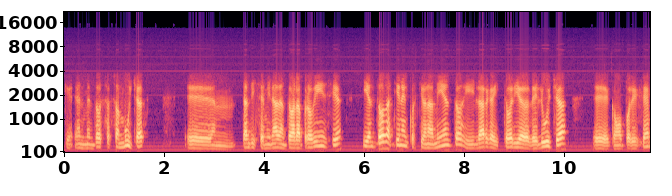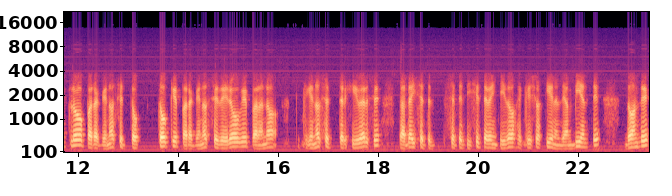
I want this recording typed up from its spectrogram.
que en Mendoza son muchas, eh, están diseminadas en toda la provincia y en todas tienen cuestionamientos y larga historia de lucha, eh, como por ejemplo para que no se to- toque, para que no se derogue, para no que no se tergiverse la ley 7722 que ellos tienen de ambiente, donde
